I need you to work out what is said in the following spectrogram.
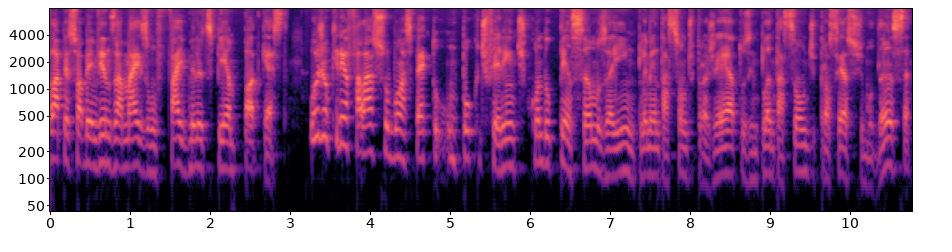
Olá pessoal, bem-vindos a mais um 5 Minutes PM Podcast. Hoje eu queria falar sobre um aspecto um pouco diferente quando pensamos aí em implementação de projetos, implantação de processos de mudança,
